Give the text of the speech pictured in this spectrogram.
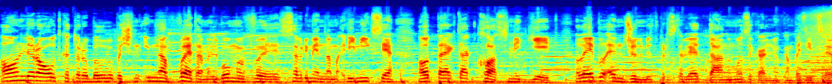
Only Road, который был выпущен именно в этом альбоме, в современном ремиксе от проекта Cosmic Gate. Лейбл Engine представляет данную музыкальную композицию.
